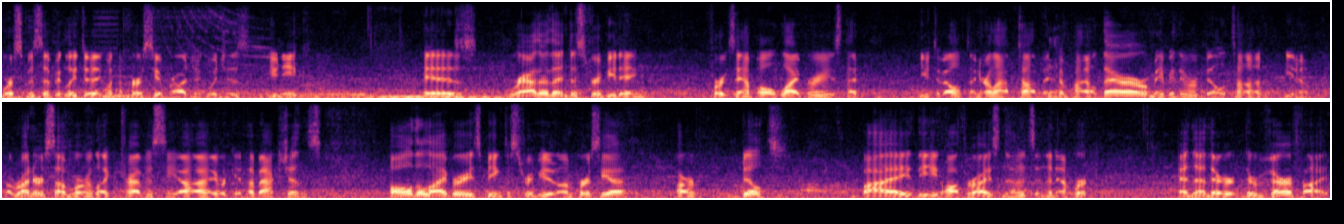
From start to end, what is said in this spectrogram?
we're specifically doing with the Pyrsia project, which is unique, is rather than distributing, for example, libraries that you developed on your laptop and Yeah. compiled there, or maybe they were built on you know, a runner somewhere like Travis CI or GitHub Actions, all the libraries being distributed on Pyrsia are built by the authorized nodes in the network, and then they're, they're verified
